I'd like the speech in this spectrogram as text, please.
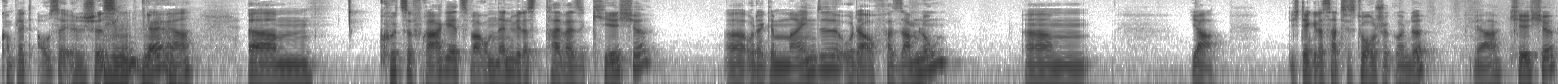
komplett Außerirdisches. Mhm. Ja, ja. ja. Ähm, kurze Frage jetzt, warum nennen wir das teilweise Kirche äh, oder Gemeinde oder auch Versammlung? Ähm, ja, ich denke, das hat historische Gründe. Ja, Kirche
